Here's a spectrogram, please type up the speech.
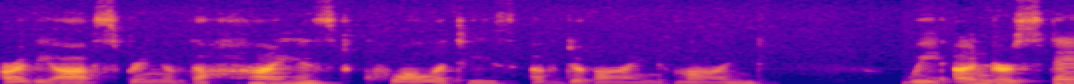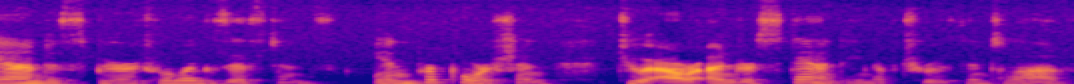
are the offspring of the highest qualities of divine mind. We understand spiritual existence in proportion to our understanding of truth and love.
